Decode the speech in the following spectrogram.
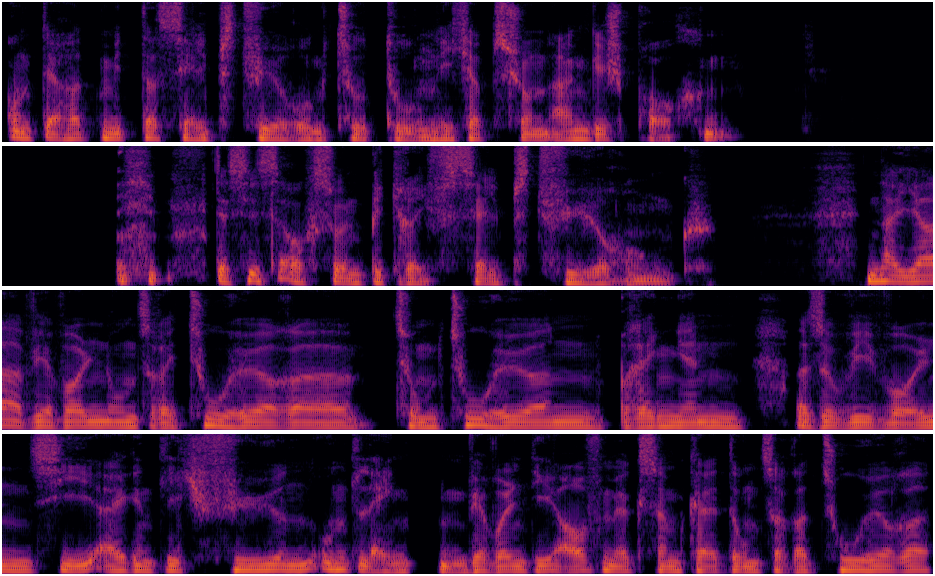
und der hat mit der Selbstführung zu tun. Ich habe es schon angesprochen das ist auch so ein Begriff, Selbstführung. Naja, wir wollen unsere Zuhörer zum Zuhören bringen, also wir wollen sie eigentlich führen und lenken. Wir wollen die Aufmerksamkeit unserer Zuhörer,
